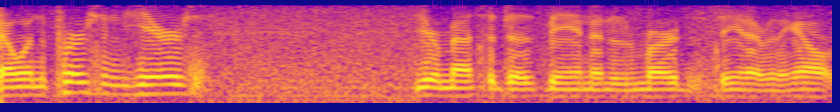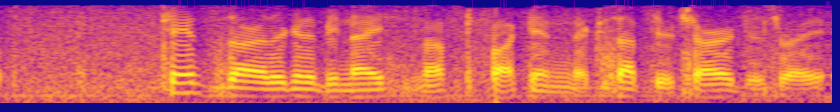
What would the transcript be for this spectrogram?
Now when the person hears your message as being an emergency and everything else, chances are they're going to be nice enough to fucking accept your charges, right?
